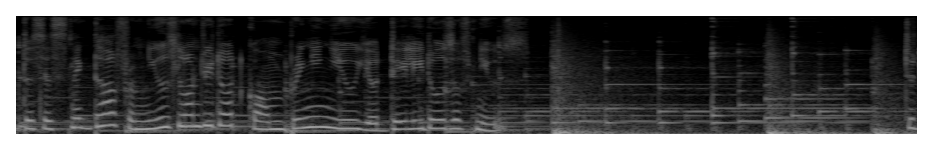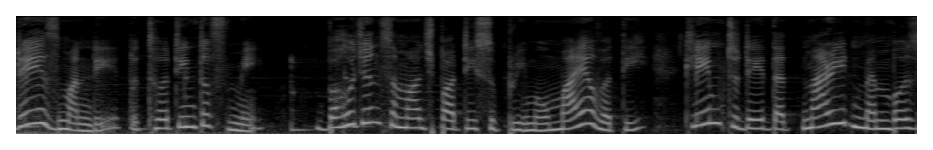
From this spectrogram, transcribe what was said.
this is Snigdha from newslaundry.com bringing you your daily dose of news. Today is Monday, the 13th of May. Bahujan Samaj Party Supremo Mayawati claimed today that married members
